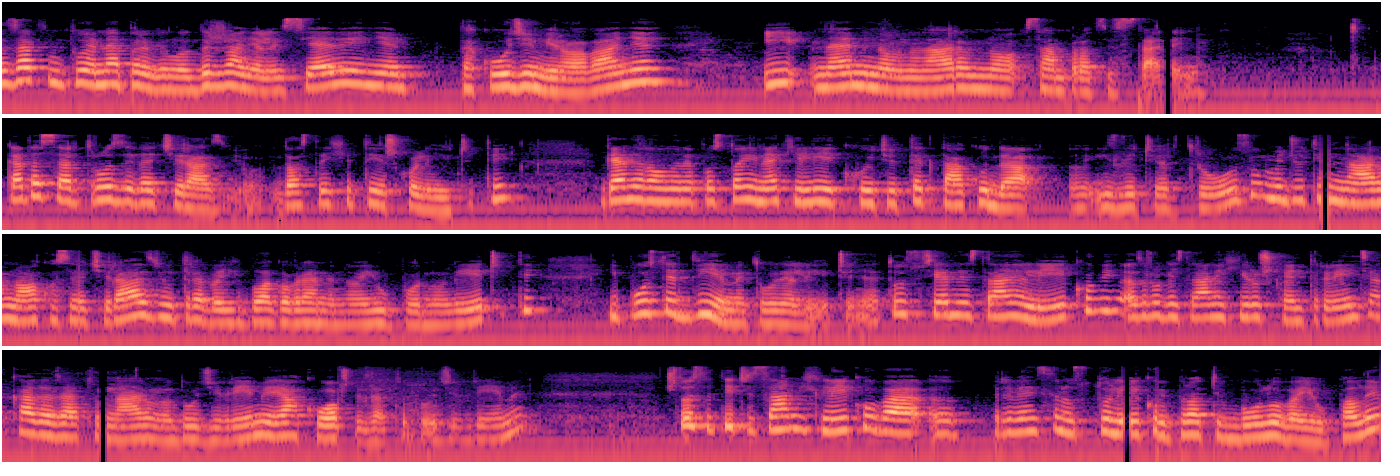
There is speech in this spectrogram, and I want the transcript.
zatim tu je nepravilno držanje ili sjedinje, također mirovanje i neminovno, naravno, sam proces starenja. Kada se artruze već i razviju, dosta ih je teško ličiti, Generalno ne postoji neki lijek koji će tek tako da e, izliči artrozu, međutim, naravno, ako se već razviju, treba ih blagovremeno i uporno liječiti i postoje dvije metode liječenja. To su s jedne strane lijekovi, a s druge strane hiruška intervencija, kada za to naravno dođe vrijeme, jako uopšte za to dođe vrijeme. Što se tiče samih lijekova, e, prvenstveno su to lijekovi protiv bulova i upale.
